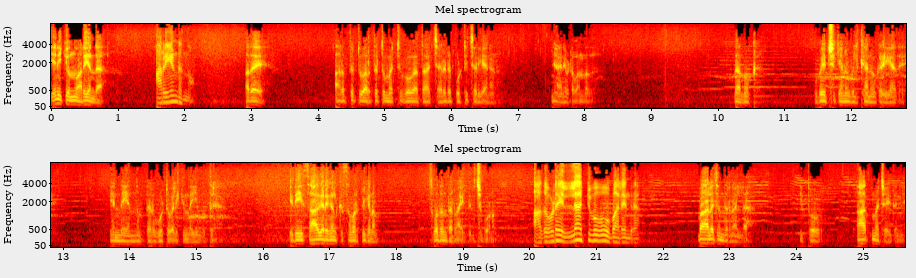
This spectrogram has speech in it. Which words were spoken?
എനിക്കൊന്നും അറിയണ്ട. അറിയണ്ടെന്നോ? അതെ. അറുത്തിട്ട് വറുത്തിട്ട് മറ്റു പോകാത്ത ആ ചരട് പൊട്ടിച്ചെറിയാനാണ് ഞാനിവിടെ വന്നത്. ദാ നോക്ക് ഉപേക്ഷിക്കാനോ വിൽക്കാനോ കഴിയാതെ എന്നെ എന്നും പിറകോട്ട് വലിക്കുന്ന ഈ മുദ്ര. ഇത് ഈ സാഗരങ്ങൾക്ക് സമർപ്പിക്കണം. സ്വതന്ത്രനായി തിരിച്ചു പോകണം അതോടെ എല്ലാ പോവോ ബാലേന്ദ്ര? ബാലചന്ദ്രനല്ല. ഇപ്പോ ആത്മചൈതന്യ.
